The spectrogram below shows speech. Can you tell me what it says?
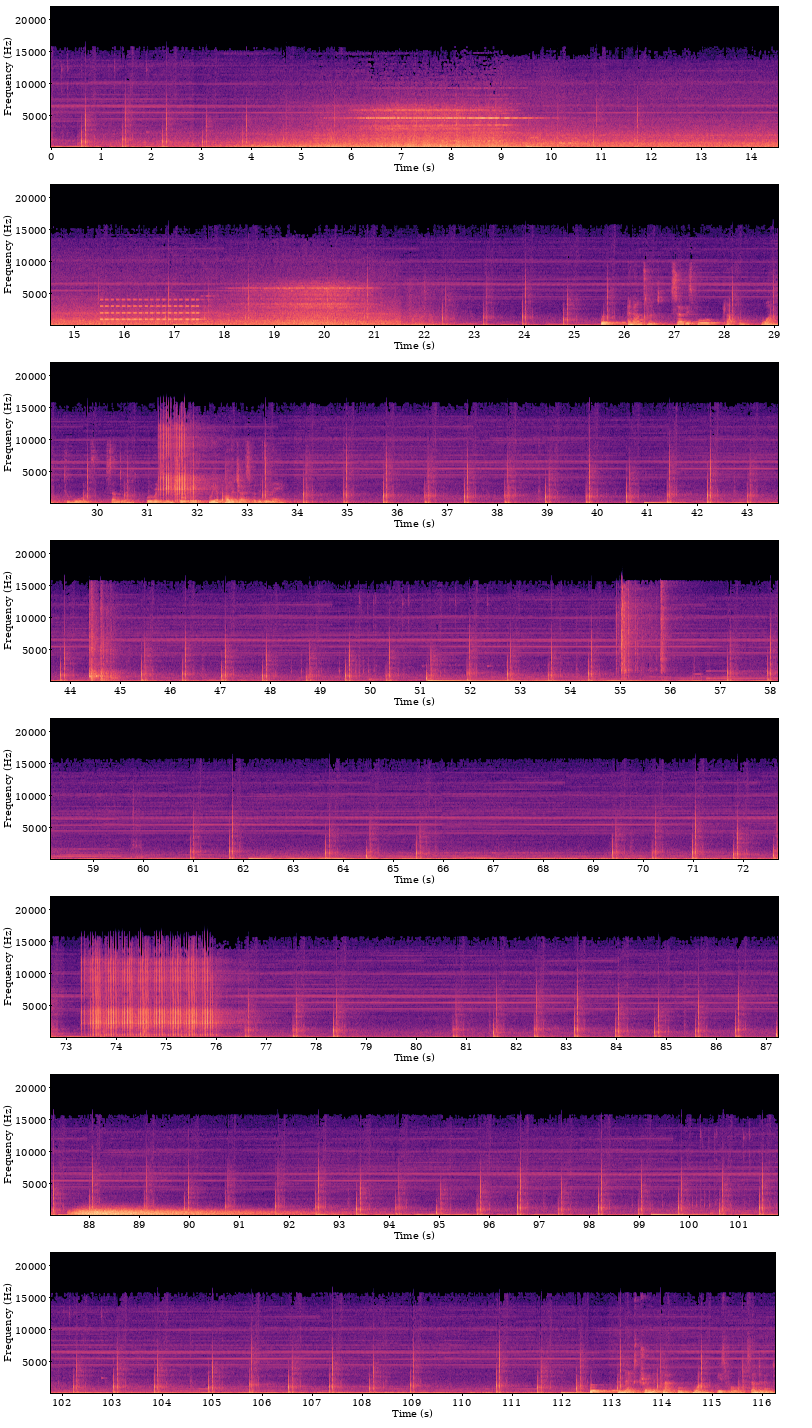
Announcement. Service for platform 1 towards Sunderland will resume shortly. We apologize for the delay. The next train at platform 1 is for Sunderland.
